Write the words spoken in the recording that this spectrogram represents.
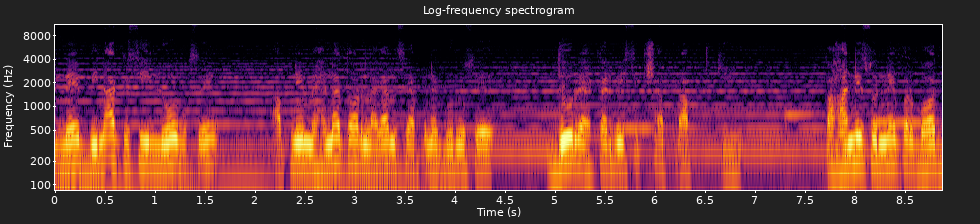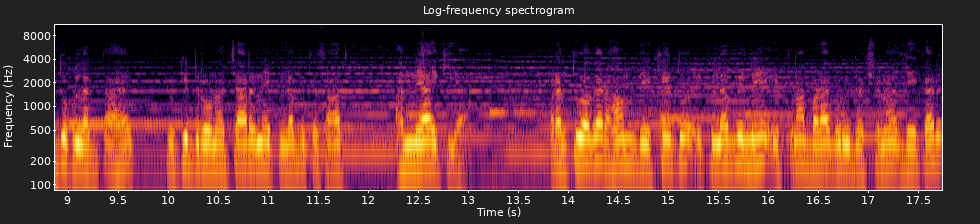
ने बिना किसी लोभ से, अपनी मेहनत और लगन से अपने गुरु से दूर रहकर भी शिक्षा प्राप्त की। कहानी सुनने पर बहुत दुख लगता है, क्योंकि द्रोणाचार्य ने एकलव्य के साथ अन्याय किया। परंतु अगर हम देखें तो एकलव्य ने इतना बड़ा गुरु दक्षिणा देकर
